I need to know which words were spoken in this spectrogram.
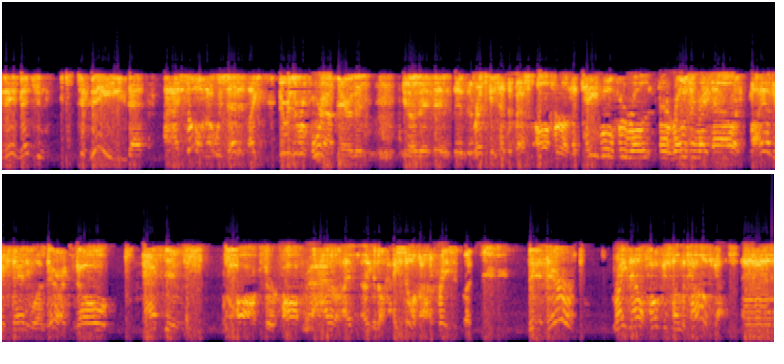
and they had mentioned to me that I still don't know who said it. Like there was a report out there that you know the the, the Redskins had the best offer on the table for Rose, for Rosen right now. And my understanding was there are no active talks or offer. I don't know. I, I don't even know. I still don't know how to phrase it, but they're, they're right now focused on the college guys, and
